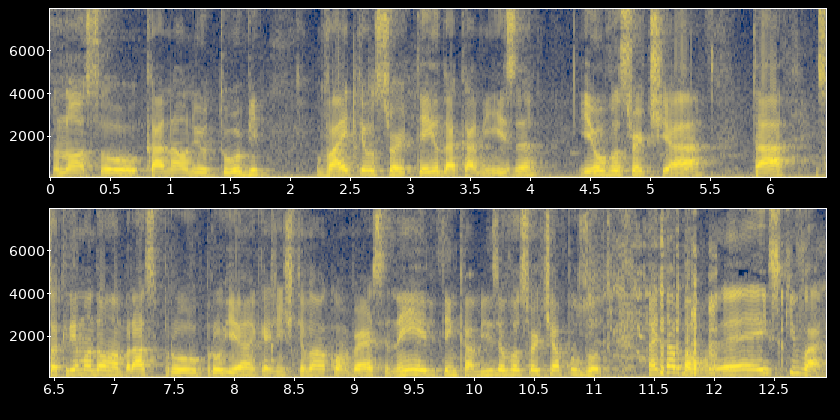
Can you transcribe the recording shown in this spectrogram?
no nosso canal no YouTube, vai ter o sorteio da camisa eu vou sortear, tá? Eu só queria mandar um abraço pro, pro Rian, que a gente teve uma conversa. Nem ele tem camisa, eu vou sortear pros outros. Mas tá bom, é isso que vale.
